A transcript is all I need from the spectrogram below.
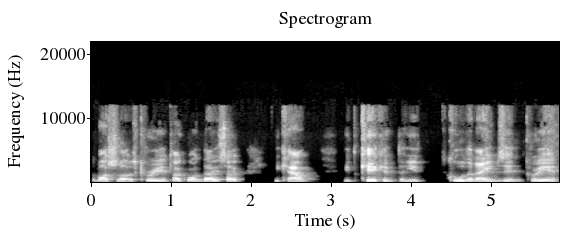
The martial art is Korean Taekwondo, so you count, you kick, and, and you call the names in Korean.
